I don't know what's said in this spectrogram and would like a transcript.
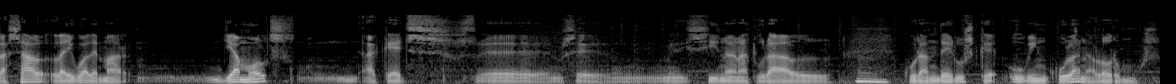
la sal, l'aigua de mar, hi ha molts aquests, eh, no sé, medicina natural, Mm. curanderos, que ho vinculen a l'ormus.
